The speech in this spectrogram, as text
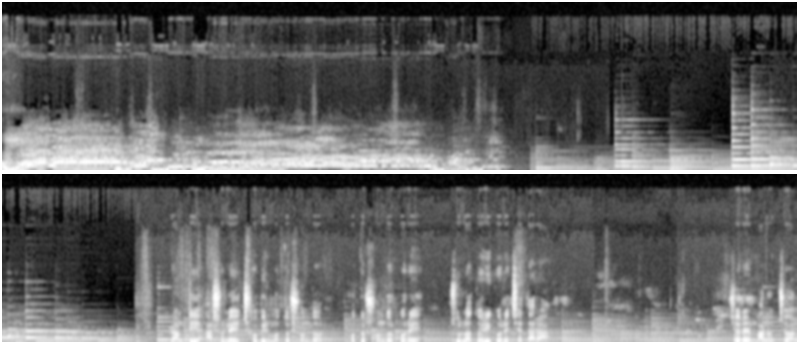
الله أكبر الله أكبر গ্রামটি আসলে ছবির মতো সুন্দর কত সুন্দর করে চুলা তৈরি করেছে তারা চরের মানুষজন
